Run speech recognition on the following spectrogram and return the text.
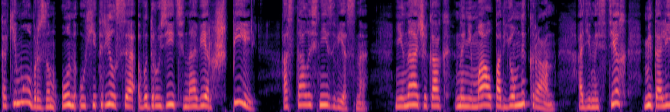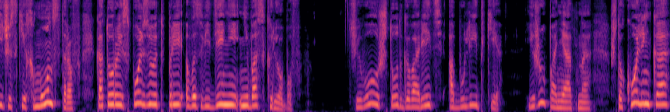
Каким образом он ухитрился водрузить наверх шпиль, осталось неизвестно не иначе как нанимал подъемный кран, один из тех металлических монстров, которые используют при возведении небоскребов. Чего уж тут говорить об улитке. Ежу понятно, что Коленька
